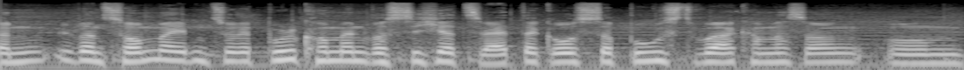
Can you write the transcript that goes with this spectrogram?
Dann über den Sommer eben zu Red Bull kommen, was sicher ein zweiter großer Boost war, kann man sagen. Und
